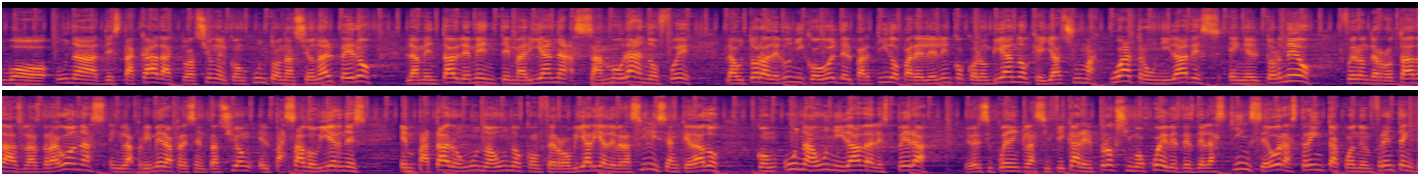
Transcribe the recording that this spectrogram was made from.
Tuvo una destacada actuación el conjunto nacional, pero lamentablemente Mariana Zamorano fue la autora del único gol del partido para el elenco colombiano, que ya suma cuatro unidades en el torneo fueron derrotadas las Dragonas. En la primera presentación el pasado viernes empataron uno a uno con Ferroviaria de Brasil y se han quedado con una unidad a la espera de ver si pueden clasificar el próximo jueves desde las 15 horas 30 cuando enfrenten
